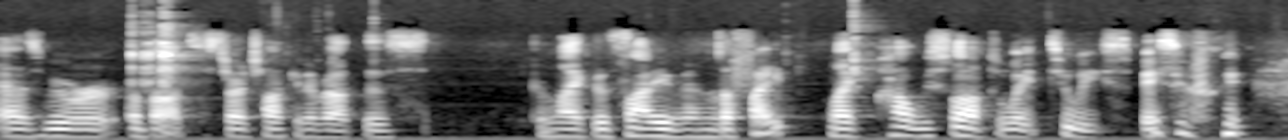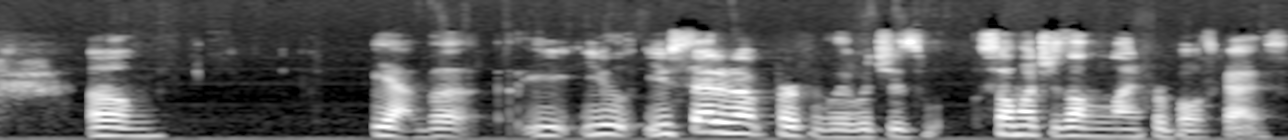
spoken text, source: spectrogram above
as we were about to start talking about this. And like, it's not even the fight. Like, how we still have to wait two weeks, basically. Um, yeah, the you you set it up perfectly, which is so much is on the line for both guys.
